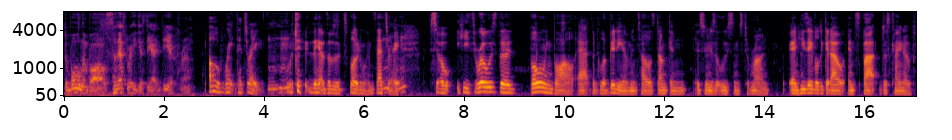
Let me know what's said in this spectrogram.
the bowling balls, so that's where he gets the idea from. Oh, right, that's right. They have those exploding ones. That's right. So he throws the bowling ball at the globidium and tells Duncan as soon as it loosens to run. And he's able to get out, and Spot just kind of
